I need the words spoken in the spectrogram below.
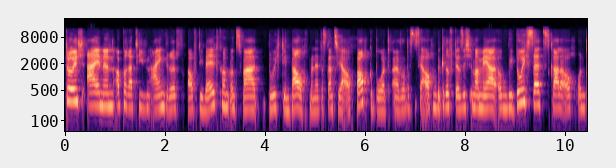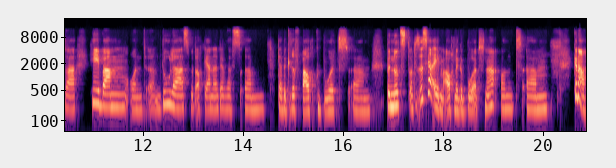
durch einen operativen Eingriff auf die Welt kommt und zwar durch den Bauch. Man nennt das Ganze ja auch Bauchgeburt. Also das ist ja auch ein Begriff, der sich immer mehr irgendwie durchsetzt, gerade auch unter Hebammen und ähm, Doulas wird auch gerne der, was, ähm, der Begriff Bauchgeburt ähm, benutzt. Und es ist ja eben auch eine Geburt. Ne? Und ähm, genau,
